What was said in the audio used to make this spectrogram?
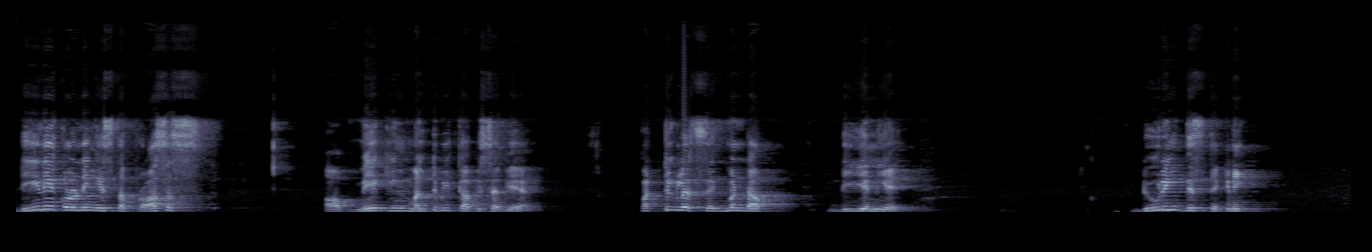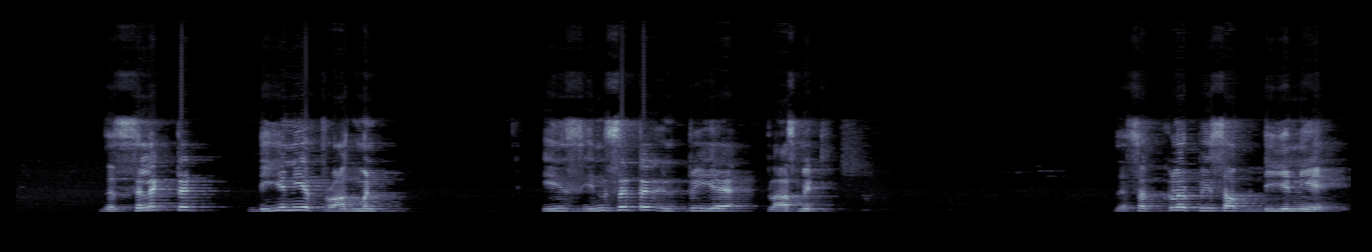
DNA cloning is the process of making multiple copies of a particular segment of DNA. During this technique, the selected DNA fragment is inserted into a plasmid. The circular piece of DNA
